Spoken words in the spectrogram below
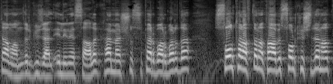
Tamamdır güzel eline sağlık. Hemen şu süper barbarı da sol taraftan at abi sol köşeden at.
